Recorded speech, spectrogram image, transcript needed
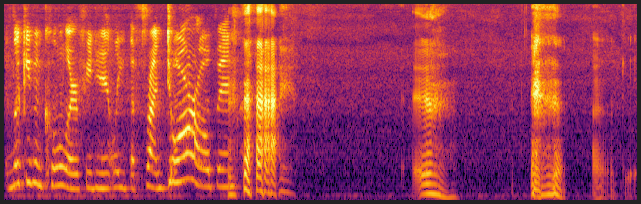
It'd look even cooler if you didn't leave the front door open. okay.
